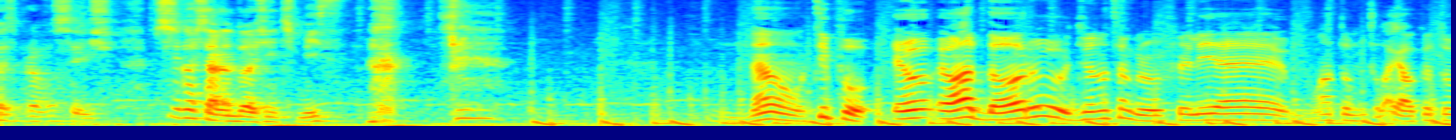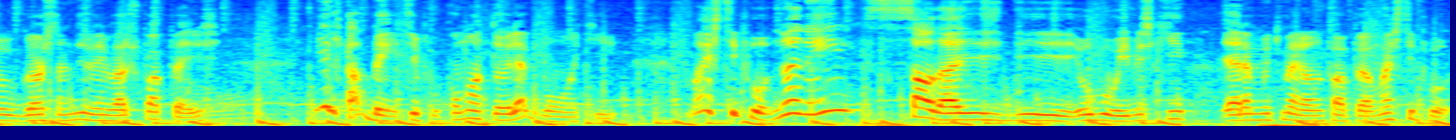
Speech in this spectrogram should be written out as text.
Coisa pra vocês. Vocês gostaram do Agente Smith? Não, tipo, eu, eu adoro Jonathan Groff. Ele é um ator muito legal, que eu tô gostando de ver em vários papéis. E ele tá bem, tipo, como ator ele é bom aqui. Mas, tipo, não é nem saudades de Hugo Weaving, que era muito melhor no papel, mas, tipo,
